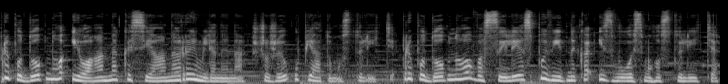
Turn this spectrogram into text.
преподобного Іоанна Касіана Римлянина, що жив у V столітті, преподобного Василія Сповідника із VIII століття,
